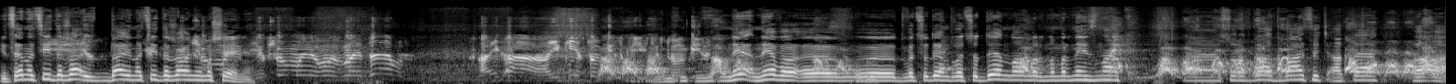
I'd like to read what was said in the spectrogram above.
І це на цій державі, далі на цій державній машині. Якщо ми його знайдемо, а, а, а який автомобіль, скажіть, автомобіль? Не, Нева е, е, 2121, номер, номерний знак е, 4220 АТ АА.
